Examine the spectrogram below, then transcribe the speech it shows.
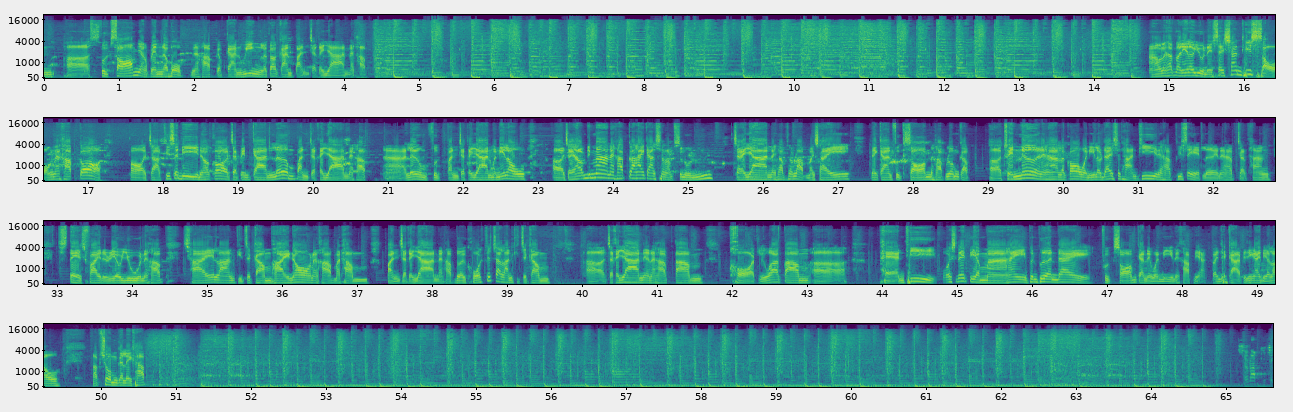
ฝึกซ้อมอย่างเป็นระบบนะครับ กับการวิ่งแล้วก็การปั่นจักรยานนะครับ เอาละครับตอนนี้เราอยู่ในเซสชันที่2นะครับก็ต่อจากทฤษฎีเนาะก็จะเป็นการเริ่มปั่นจักรยานนะครับอ่าเริ่มฝึกปั่นจักรยาน วันนี้เราเอ่อจักรยานออปติมานะครับก็ให้การสนับสนุนจักรยานนะครับสำหรับมาใช้ในการฝึกซ้อมนะครับร่วมกับเทรนเนอร์นะฮะแล้วก็วันนี้เราได้สถานที่นะครับพิเศษเลยนะครับจากทาง Stage f i the Real You นะครับใช้ลานกิจกรรมภายนอกนะครับมาทำปั่นจักรยานนะครับโดยโค้ชก็จะรันกิจกรรมจักรยานเนี่ยนะครับตามคอร์ดหรือว่าตาม แผนที่โค้ชได้เตรียมมาให้เพื่อนๆได้ฝึกซ้อมกันในวันนี้นะครับเนี่ยบรรยากาศเป็นยังไงเดี๋ยวเรารับชมกันเลยครับ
